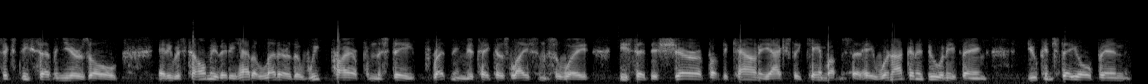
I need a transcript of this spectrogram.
67 years old, and he was telling me that he had a letter the week prior from the state threatening to take his license away. He said the sheriff of the county actually came up and said, "Hey, we're not going to do anything. You can stay open.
